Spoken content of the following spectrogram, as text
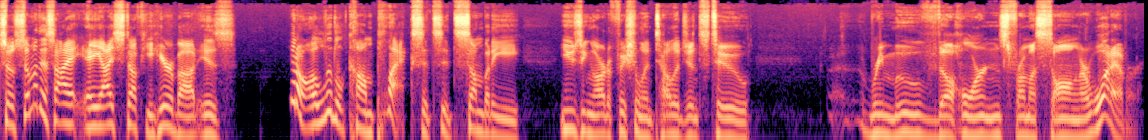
So some of this AI stuff you hear about is you know a little complex. It's it's somebody using artificial intelligence to uh, remove the horns from a song or whatever,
